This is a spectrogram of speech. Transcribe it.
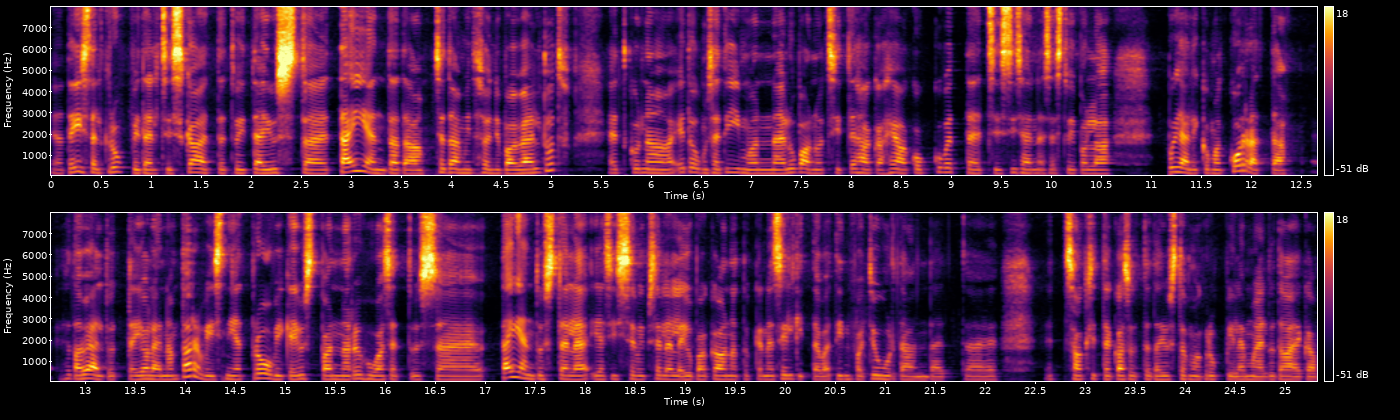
ja teistelt gruppidelt siis ka, et, et võite just äh, täiendada seda, mis on juba öeldud. et kuna Edumuse tiim on lubanud siit teha ka hea kokkuvõtte, et siis iseenesest võib-olla põhjalikumalt korrata seda öeldut ei ole enam tarvis, nii et proovige just panna rõhuasetus äh, täiendustele ja siis see võib sellele juba ka natukene selgitavat infot juurde anda, et, äh, et saaksite kasutada just oma grupile mõeldud aega.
